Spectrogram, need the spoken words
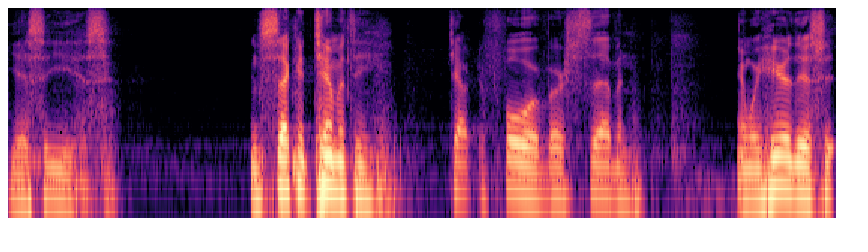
Yes, he is in 2 Timothy chapter 4, verse 7. And we hear this at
